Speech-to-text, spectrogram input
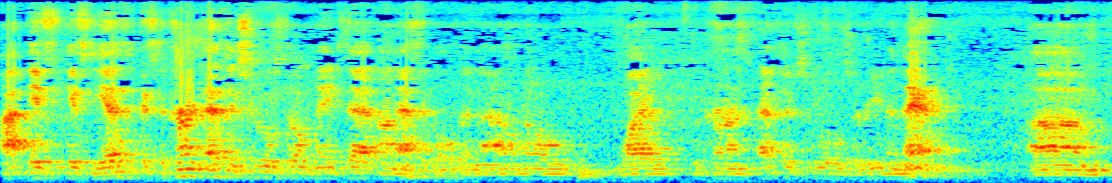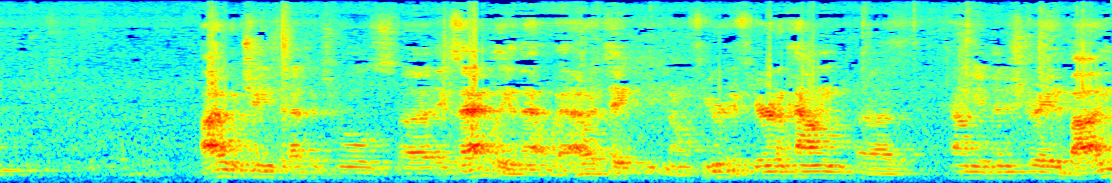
I, if, if, the, if the current ethics rules don't make that unethical, then I don't know why the current ethics rules are even there. Um, I would change the ethics rules uh, exactly in that way. I would take, you know, if you're if you're in a county uh, county administrative body,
